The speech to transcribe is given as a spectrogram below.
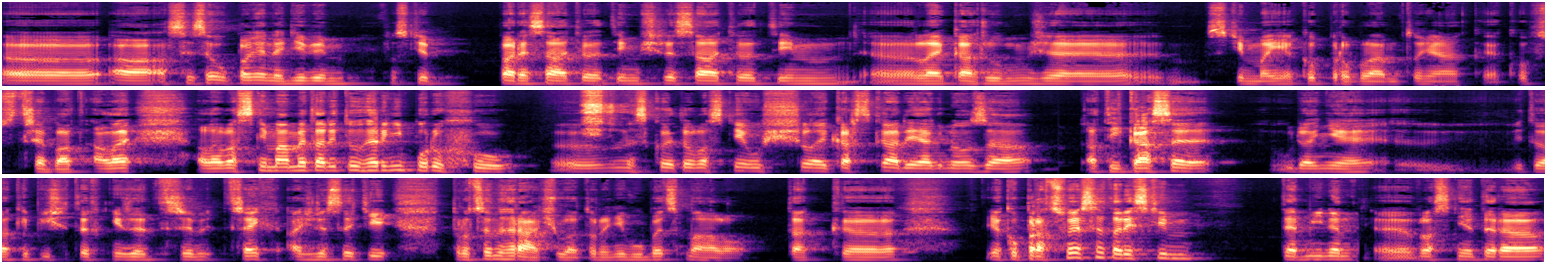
eh, a asi se úplně nedivím. Prostě 50-letým, 60-letým eh, lékařům, že s tím mají jako problém to nějak jako vstřebat, ale, ale vlastně máme tady tu herní poruchu. Eh, dneska je to vlastně už lékařská diagnóza a týká se údajně, vy to taky píšete v knize, 3 až 10% hráčů a to není vůbec málo. Tak jako pracuje se tady s tím termínem vlastně teda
